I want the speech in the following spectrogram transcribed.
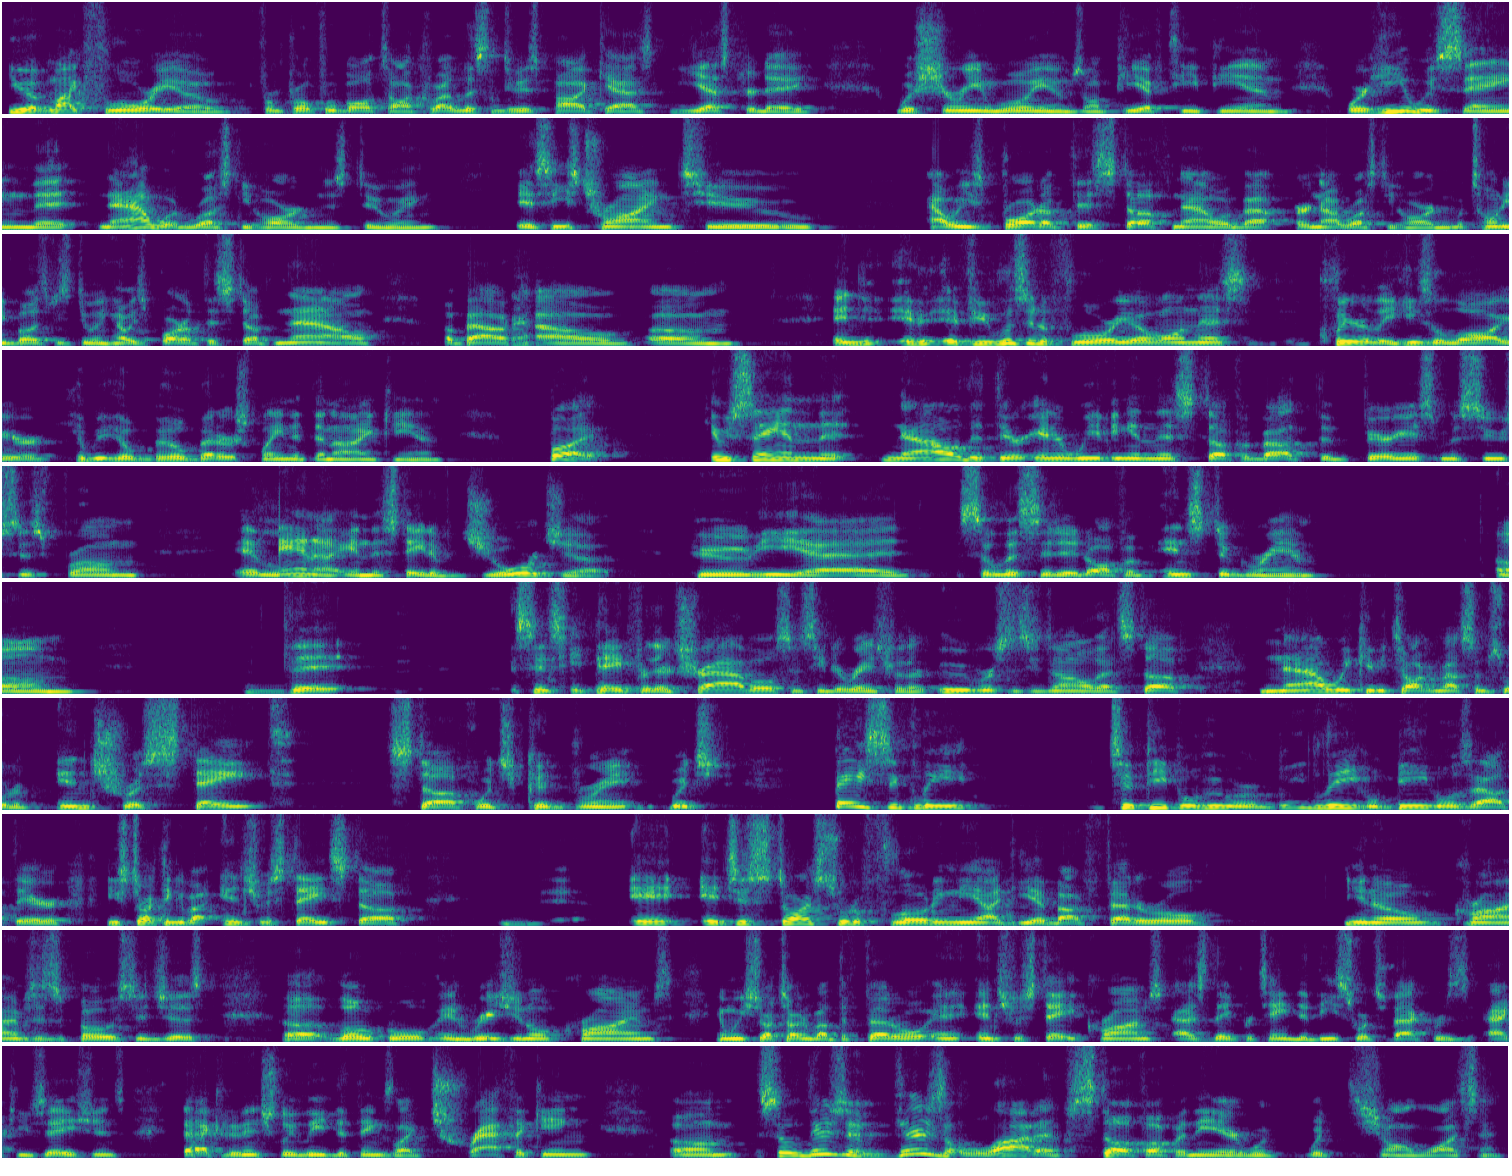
you have Mike Florio from Pro Football Talk, who I listened to his podcast yesterday with Charean Williams on PFTPM, where he was saying that now what Rusty Hardin is doing is he's trying to how he's brought up this stuff now about or not Rusty Hardin, what Tony Buzbee's doing, how he's brought up this stuff now about how um, and if, if you listen to Florio on this, clearly he's a lawyer. He'll be he'll, he'll better explain it than I can. But he was saying that now that they're interweaving in this stuff about the various masseuses from Atlanta in the state of Georgia, who he had solicited off of Instagram, um, that since he paid for their travel, since he'd arranged for their Uber, since he's done all that stuff, now we could be talking about some sort of intrastate stuff, which could bring, which basically to people who are legal beagles out there, you start thinking about intrastate stuff it, it just starts sort of floating the idea about federal you know, crimes as opposed to just uh, local and regional crimes. And we start talking about the federal and interstate crimes as they pertain to these sorts of ac- accusations that could eventually lead to things like trafficking. Um, so there's a there's a lot of stuff up in the air with with Sean Watson.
